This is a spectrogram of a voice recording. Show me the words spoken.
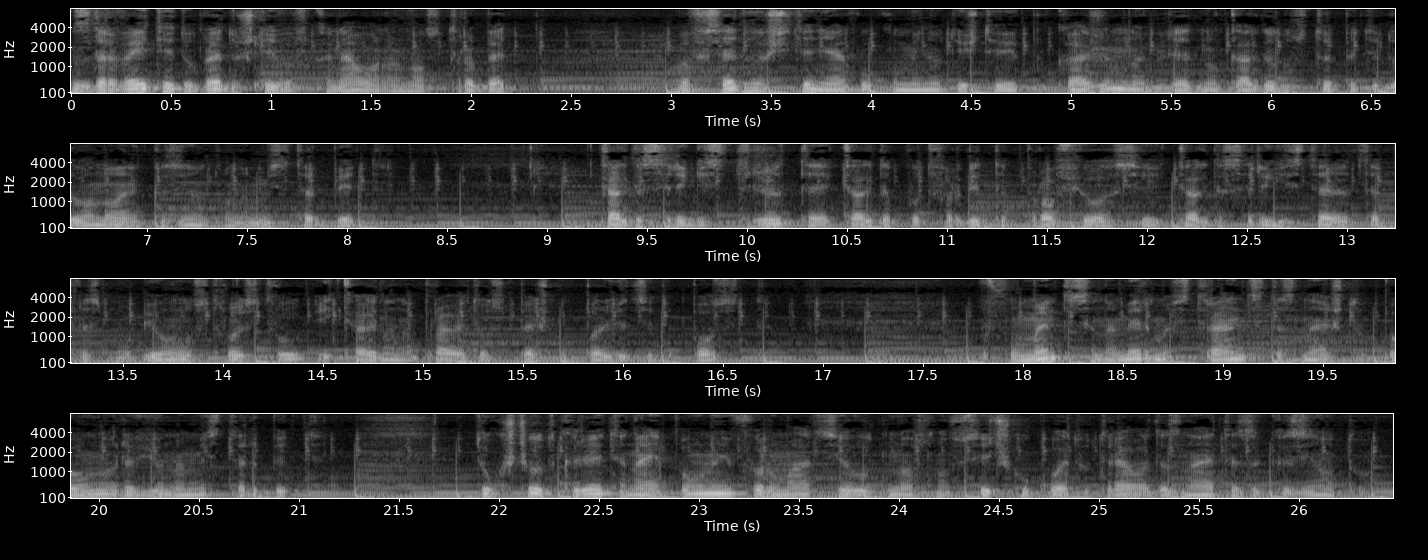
Здравейте и добре дошли в канала на NostraBet. В следващите няколко минути ще ви покажем нагледно как да достъпите до онлайн казиното на MrBit, как да се регистрирате, как да потвърдите профила си, как да се регистрирате през мобилно устройство и как да направите успешно първият си депозит. В момента се намираме в страницата с нашето пълно ревю на MrBit. Тук ще откриете най-пълна информация относно всичко, което трябва да знаете за казиното –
